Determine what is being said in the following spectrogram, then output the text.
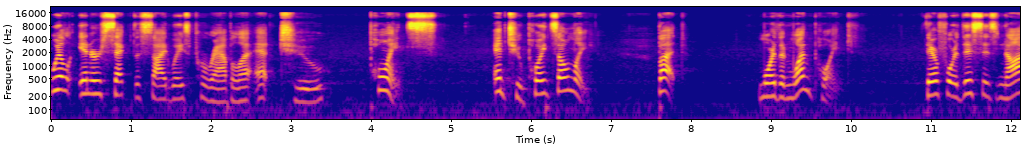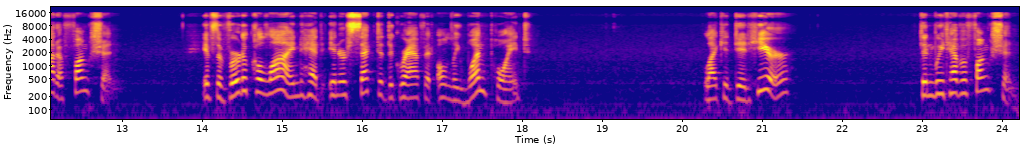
will intersect the sideways parabola at two points, and two points only, but more than one point. Therefore, this is not a function. If the vertical line had intersected the graph at only one point, like it did here, then we'd have a function.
